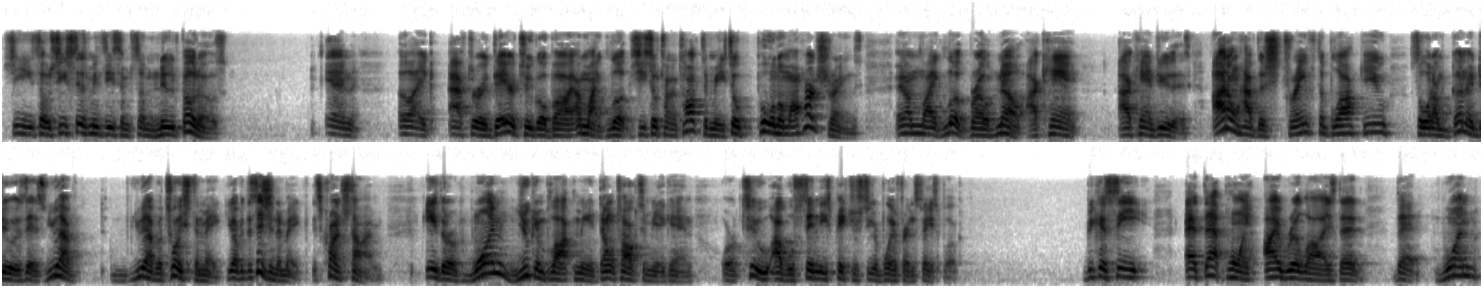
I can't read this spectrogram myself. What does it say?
She so she sends me these some some nude photos, and like after a day or two go by, I'm like, look, she's still trying to talk to me, still pulling on my heartstrings, and I'm like, look, bro, no, I can't. I can't do this. I don't have the strength to block you. So what I'm gonna do is this: you have you have a choice to make. You have a decision to make. It's crunch time. Either one, you can block me and don't talk to me again, or two, I will send these pictures to your boyfriend's Facebook. Because see, at that point, I realized that that one,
